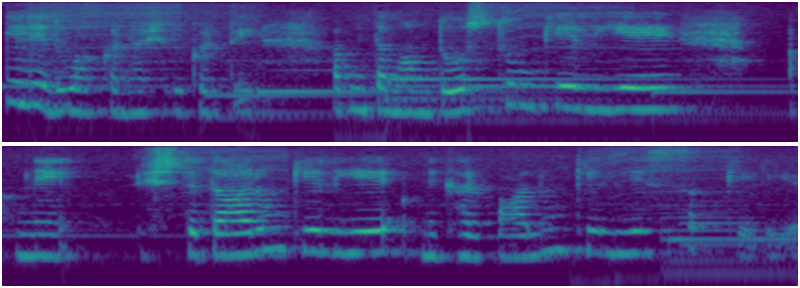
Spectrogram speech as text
کے لیے دعا کرنا شروع کر دی۔ اپنے تمام دوستوں کے لیے، اپنے رشتہ داروں کے لیے، اپنے گھر والوں کے لیے، سب کے لیے۔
